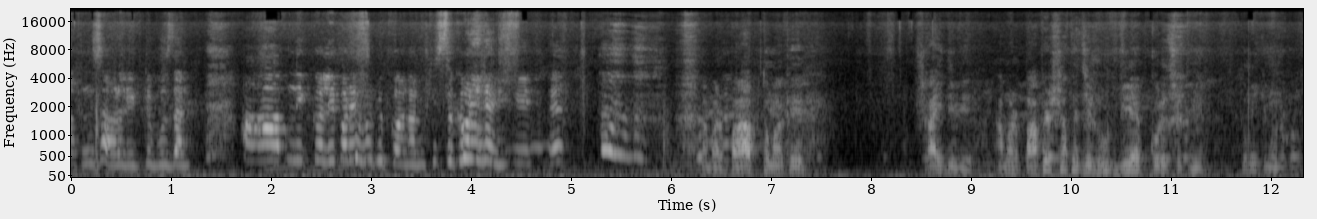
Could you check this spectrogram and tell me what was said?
আপনি সাহলে একটু বুঝান। আপনি কলি পরে হবে কোন? আমি কিছু করি নাই। আমার বাপ তোমাকে সাই দিবে। আমার বাপের সাথে যে রুট বিহেভ করেছ তুমি তুমি কি মনে করো?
